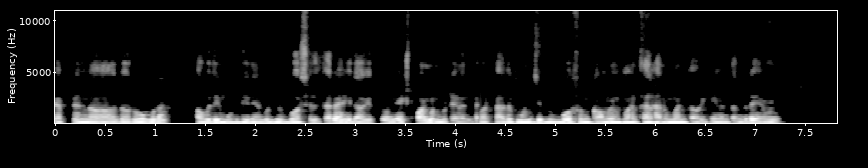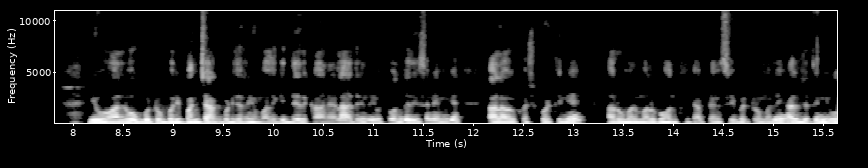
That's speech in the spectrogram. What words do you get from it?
ಕ್ಯಾಪ್ಟನ್ ರೂಮ್ನ ಅವಧಿ ಮುಗಿದಿದೆ ಅಂದ್ಬಿಟ್ಟು ಬಿಗ್ ಬಾಸ್ ಹೇಳ್ತಾರೆ ಇದಾಗಿತ್ತು. ನೆಕ್ಸ್ಟ್ ಪಾಯಿಂಟ್ ಬಂದ್ಬಿಟ್ಟು ಏನಂದ್ರೆ ಬಟ್ ಅದಕ್ಕೆ ಮುಂಚೆ ಬಿಗ್ ಬಾಸ್ ಒಂದು ಕಾಮೆಂಟ್ ಮಾಡ್ತಾರೆ ಹನುಮಂತ್ ಅವ್ರಿಗೆ. ಏನಂತಂದ್ರೆ ನೀವು ಅಲ್ಲಿ ಹೋಗ್ಬಿಟ್ಟು ಬರೀ ಪಂಚ ಹಾಕ್ಬಿಟ್ಟಿದ್ರೆ ನೀವು ಮಲಗಿದ್ದೇ ಕಾಣಲ್ಲ ಅದರಿಂದ ಇವತ್ತು ಒಂದು ದಿವಸ ನಿಮಗೆ ಕಾಲಾವಕಾಶ ಕೊಡ್ತೀನಿ. ಆ ರೂಮಲ್ಲಿ ಮಲಗುವಂತ ಕ್ಯಾಪ್ಟನ್ಸಿ ಬೆಡ್ರೂಮ್ ಅಲ್ಲಿ. ಅದ್ರ ಜೊತೆ ನೀವು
